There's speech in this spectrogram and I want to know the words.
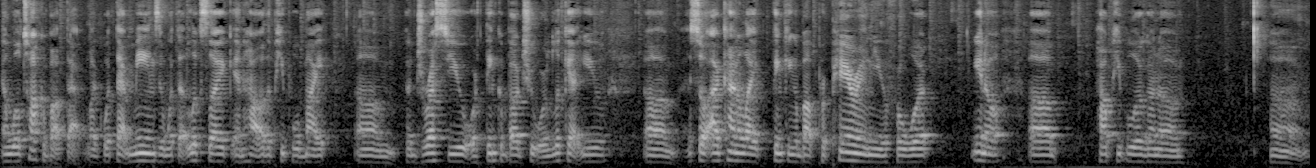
and we'll talk about that, like what that means and what that looks like, and how other people might um, address you or think about you or look at you. Um, so I kind of like thinking about preparing you for what, you know, uh, how people are gonna, um,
